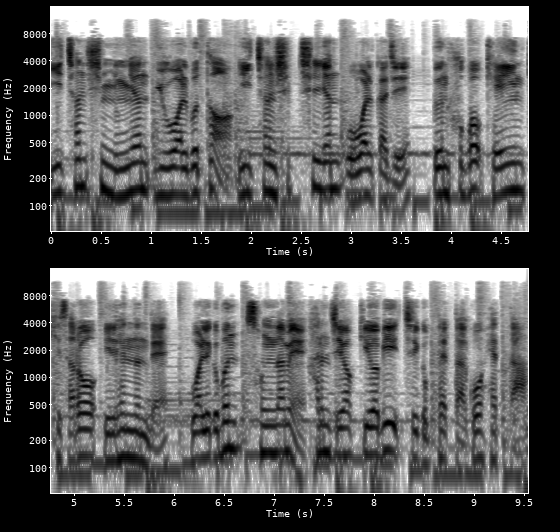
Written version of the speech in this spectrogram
2016년 6월부터 2017년 5월까지 은 후보 개인 기사로 일했는데 월급은 성남의 한 지역 기업이 지급했다고 했다.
